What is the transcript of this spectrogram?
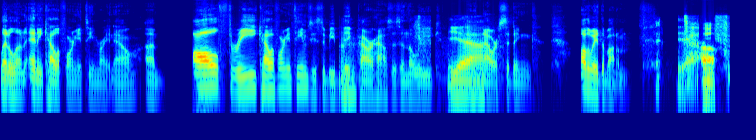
let alone any California team right now. Um, all three California teams used to be big Mhm. powerhouses in the league, and Yeah. now we're sitting all the way at the bottom. Yeah. Tough.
